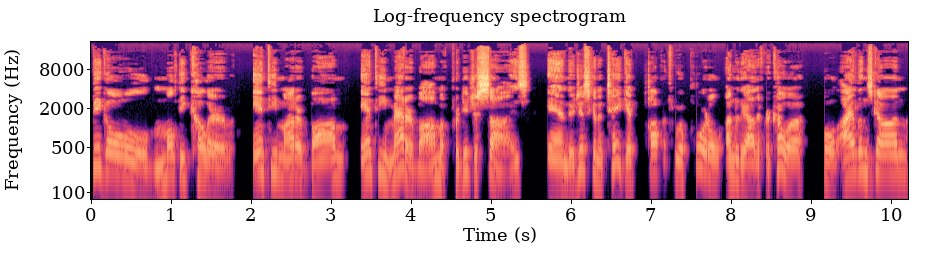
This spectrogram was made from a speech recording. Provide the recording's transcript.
big old multicolor antimatter bomb, antimatter bomb of prodigious size, and they're just going to take it, pop it through a portal under the island of Krakoa. Whole island's gone.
